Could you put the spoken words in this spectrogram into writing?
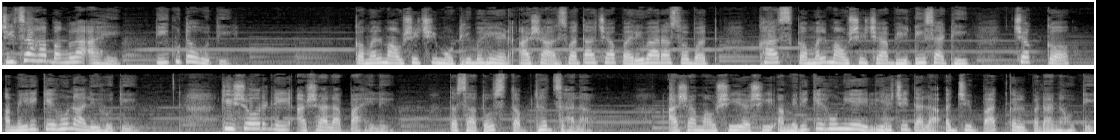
जिचा हा बंगला आहे ती कुठं होती? कमल मावशीची मोठी बहीण आशा स्वतःच्या परिवारासोबत खास कमल मावशीच्या भेटीसाठी चक्क अमेरिकेहून आली होती. किशोरने आशाला पाहिले. तसा तो स्तब्धच झाला. आशा मावशी अशी अमेरिकेहून येईल ह्याची त्याला अजिबात कल्पना नव्हती.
